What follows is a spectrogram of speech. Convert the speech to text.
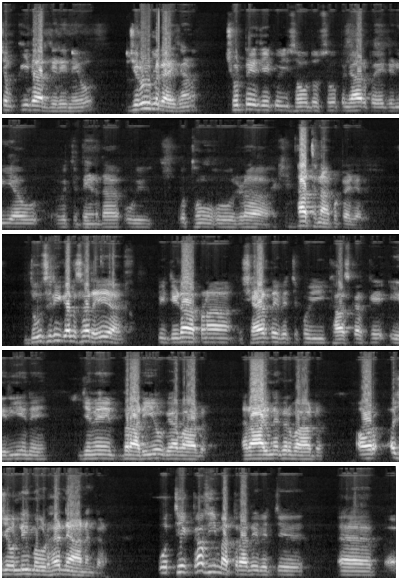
ਚੌਕੀਦਾਰ ਜਿਹੜੇ ਨੇ ਉਹ ਜ਼ਰੂਰ ਲਗਾਏ ਜਾਣ। ਛੋਟੇ ਜੇ ਕੋਈ 100 200 50 ਰੁਪਏ ਜਿਹੜੀ ਆ ਉਹ ਵਿੱਚ ਦੇਣ ਦਾ ਉਹ ਵੀ ਉੱਥੋਂ ਉਹ ਜਿਹੜਾ ਹੱਥ ਨਾ ਕੁੱਟਿਆ ਜਾਵੇ। ਦੂਸਰੀ ਗੱਲ ਸਰ ਇਹ ਆ ਕਿ ਜਿਹੜਾ ਆਪਣਾ ਸ਼ਹਿਰ ਦੇ ਵਿੱਚ ਕੋਈ ਖਾਸ ਕਰਕੇ ਏਰੀਏ ਨੇ ਜਿਵੇਂ ਬਰਾਰੀ ਹੋ ਗਿਆ ਵਾਰਡ ਰਾਜਨਗਰ ਵਾਰਡ ਔਰ ਅਜੋਲੀ ਮੋੜ ਹੈ ਨਿਆਨੰਗਲ ਉੱਥੇ ਕਾਫੀ ਮਾਤਰਾ ਦੇ ਵਿੱਚ ਅਹ, ਅਹ,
